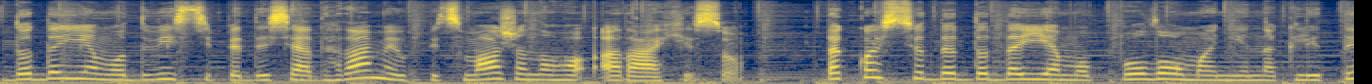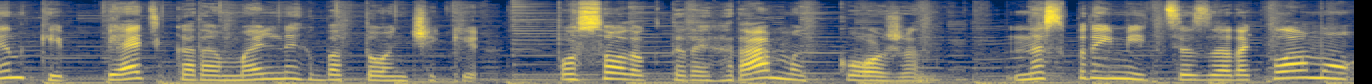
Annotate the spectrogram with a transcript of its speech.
додаємо 250 г підсмаженого арахісу. Також сюди додаємо поломані на клітинки 5 карамельних батончиків по 43 грами кожен. Не сприйміть це за рекламу,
